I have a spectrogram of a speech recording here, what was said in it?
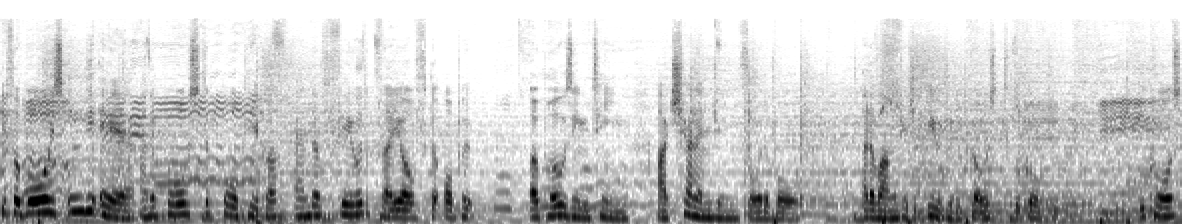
If a ball is in the air and both the goalkeeper and the field player of the oppo- opposing team are challenging for the ball, advantage usually goes to the goalkeeper because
